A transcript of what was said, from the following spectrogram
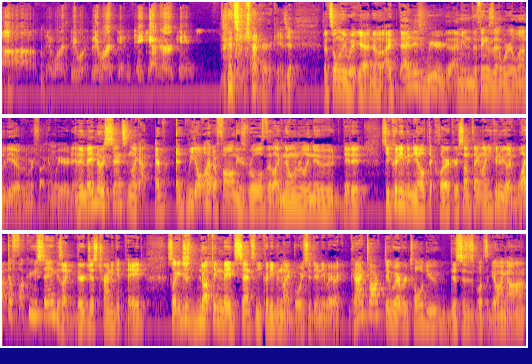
Uh, they weren't they were they weren't getting takeout hurricanes. Take out hurricanes. Yeah, that's the only way. Yeah, no, I, that is weird. I mean, the things that were allowed to be open were fucking weird, and it made no sense. And like, every, we all had to follow these rules that like no one really knew who did it, so you couldn't even yell at the clerk or something. Like, you couldn't be like, "What the fuck are you saying?" Because like they're just trying to get paid. So like, it just nothing made sense, and you couldn't even like voice it to anybody. Like, can I talk to whoever told you this is what's going on?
